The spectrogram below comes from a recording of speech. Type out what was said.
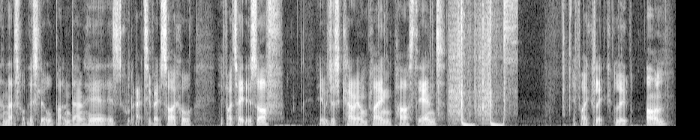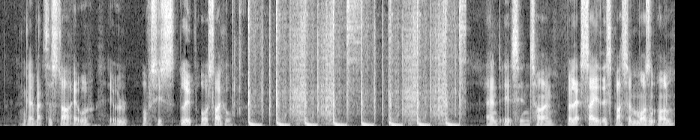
And that's what this little button down here is called activate cycle. If I take this off, it will just carry on playing past the end. If I click loop on and go back to the start, it will it will obviously loop or cycle. And it's in time. But let's say this button wasn't on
